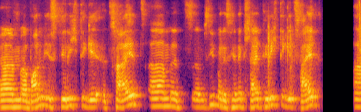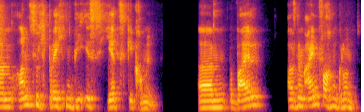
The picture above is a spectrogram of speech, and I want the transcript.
ähm, wann ist die richtige Zeit, ähm, jetzt ähm, sieht man das hier nicht gescheit, die richtige Zeit ähm, anzusprechen, die ist jetzt gekommen. Ähm, weil aus einem einfachen Grund,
